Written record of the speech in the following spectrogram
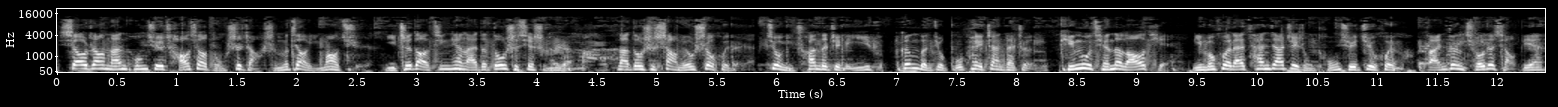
嚣张男同学嘲笑董事长：“什么叫以貌取人？你知道今天来的都是些什么人吗？那都是上流社会的人。就你穿的这个衣服，根本就不配站在这里。”屏幕前的老铁，你们会来参加这种同学聚会吗？反正求着小编，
